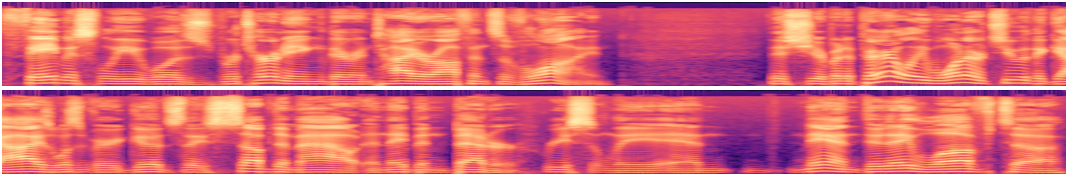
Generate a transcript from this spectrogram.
famously was returning their entire offensive line this year. But apparently, one or two of the guys wasn't very good, so they subbed them out, and they've been better recently. And man, do they love to?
